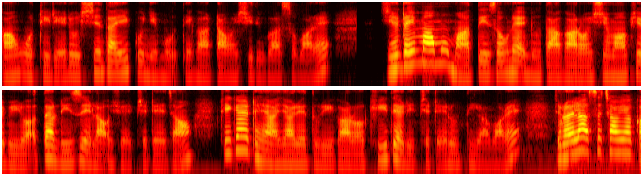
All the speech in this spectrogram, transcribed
ခေါင်းကိုထိတယ်လို့ရှင်တန်ရေးကုညင်မှုအသင်းကတာဝန်ရှိသူကဆိုပါတယ် ရင်တိမ်မောင်းမှုမှာတည်ဆုံးတဲ့အမျိုးသားကတော့ရင်မောင်းဖြစ်ပြီးတော့အသက်40လောက်အရွယ်ဖြစ်တဲ့ကြောင်းထိခိုက်ဒဏ်ရာရတဲ့သူတွေကတော့ခီးတဲ့တွေဖြစ်တယ်လို့သိရပါတယ်။ဇူလိုင်လ16ရက်က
